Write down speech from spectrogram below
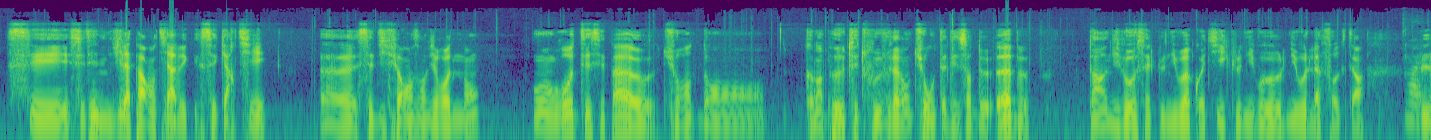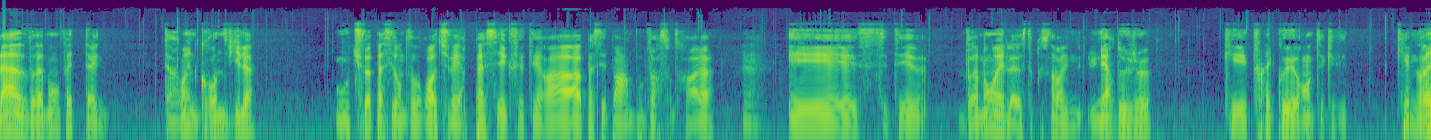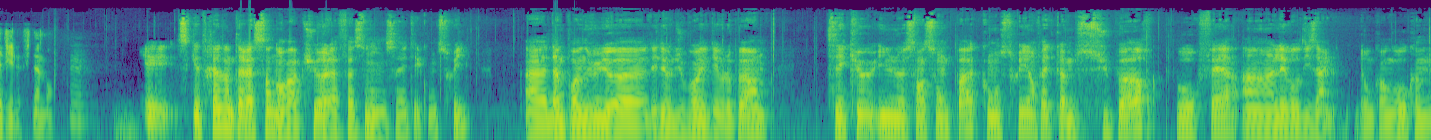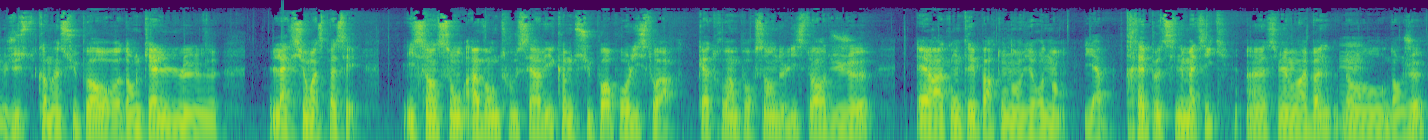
c'est c'était une ville à part entière avec ses quartiers, euh, ses différents environnements. Où en gros, tu sais, c'est pas, euh, tu rentres dans comme un peu, tu sais, tous les jeux d'aventure où t'as des sortes de hubs. T'as un niveau, c'est avec le niveau aquatique, le niveau, le niveau de la forêt, etc. Ouais. Là, vraiment, en fait, t'as une, t'as vraiment une grande ville où tu vas passer dans des endroits, tu vas y repasser, etc. Passer par un boulevard central. Mm. Et c'était vraiment, ouais, là, c'était impressionnant d'avoir une, une aire de jeu qui est très cohérente et qui est, une vraie ville finalement. Et ce qui est très intéressant dans Rapture et la façon dont ça a été construit, euh, d'un point de vue euh, des, du point des développeurs, hein, c'est qu'ils ne s'en sont pas construits en fait comme support pour faire un level design. Donc en gros comme juste comme un support dans lequel le- l'action va se passer. Ils s'en sont avant tout servis comme support pour l'histoire. 80% de l'histoire du jeu est racontée par ton environnement. Il y a très peu de cinématiques, euh, si ma mémoire est bonne, dans, dans le jeu.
